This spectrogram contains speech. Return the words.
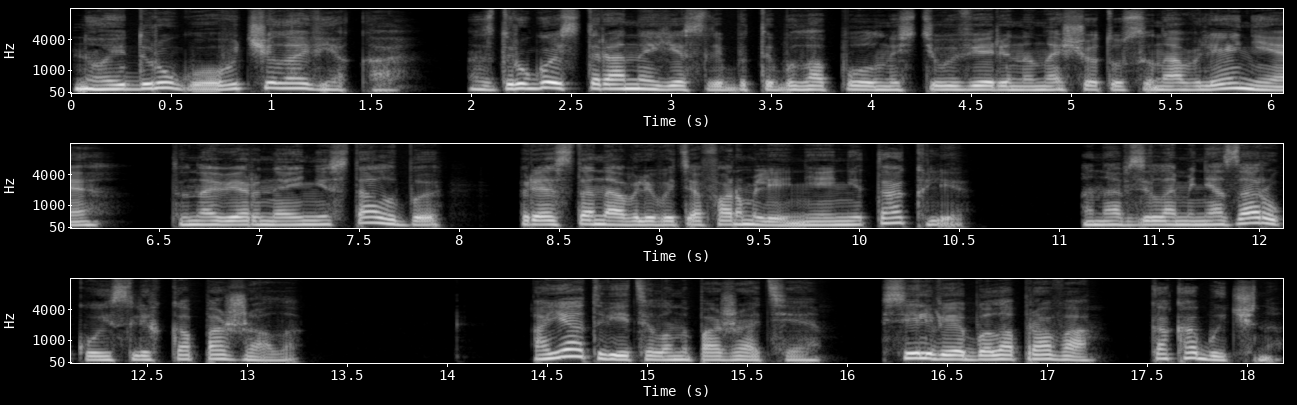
но и другого человека. С другой стороны, если бы ты была полностью уверена насчет усыновления, то, наверное, не стала бы приостанавливать оформление, не так ли? Она взяла меня за руку и слегка пожала. А я ответила на пожатие. Сильвия была права, как обычно.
